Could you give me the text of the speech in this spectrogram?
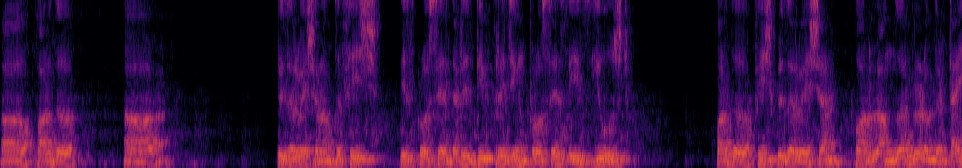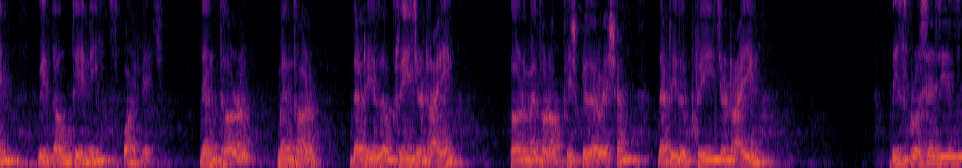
uh, for the uh, preservation of the fish this process that is deep freezing process is used for the fish preservation for longer period of the time without any spoilage. Then third method that is a freeze drying. Third method of fish preservation that is freeze drying. This process is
